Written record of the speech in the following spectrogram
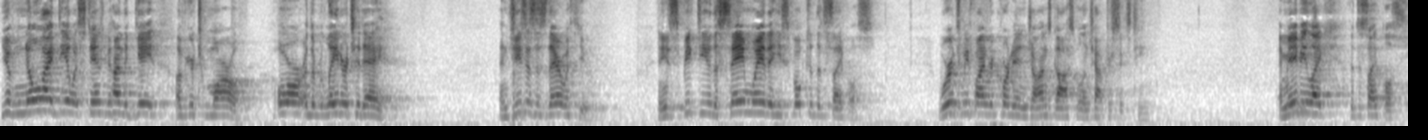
You have no idea what stands behind the gate of your tomorrow or the later today. And Jesus is there with you. And he'd speak to you the same way that he spoke to the disciples. Words we find recorded in John's Gospel in chapter 16. And maybe like the disciples,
